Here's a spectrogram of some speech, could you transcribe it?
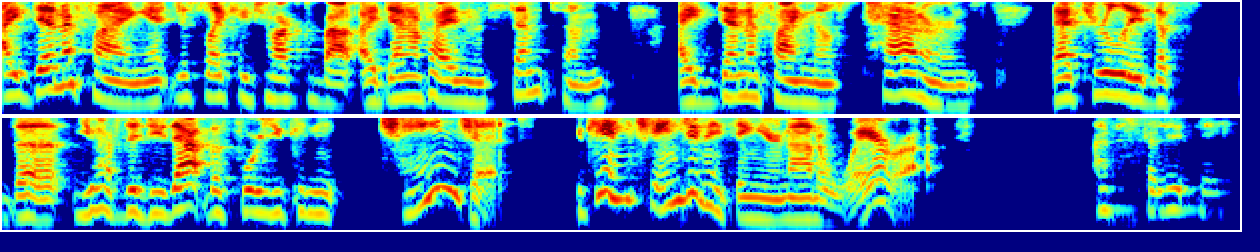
identifying it just like you talked about identifying the symptoms, identifying those patterns, that's really the the you have to do that before you can change it. You can't change anything you're not aware of. Absolutely.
